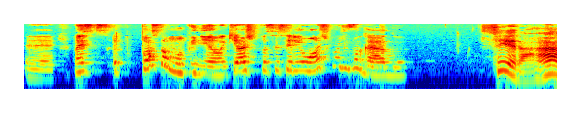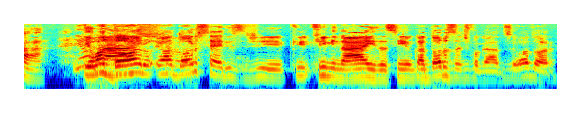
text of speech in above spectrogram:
É, mas posso dar uma opinião aqui? Eu acho que você seria um ótimo advogado. Será? Eu, eu adoro, eu adoro séries de criminais, assim, eu adoro os advogados, eu adoro.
